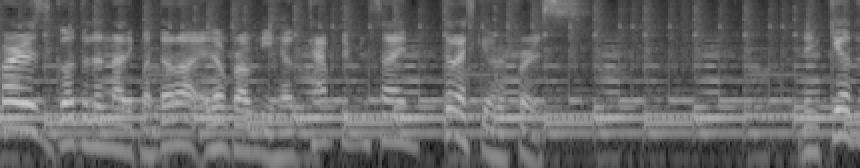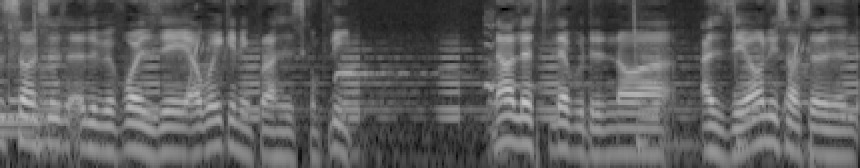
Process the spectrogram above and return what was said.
First, go to Lunatic Pandora and I'll probably held captive inside to rescue her first. Then kill the sorcerers before the awakening process is complete. Now let's level the Noah as the only sorcerer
